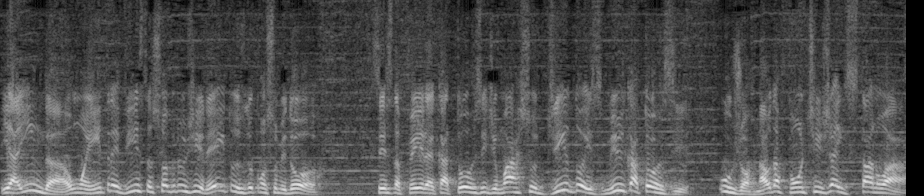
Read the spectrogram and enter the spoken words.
E ainda uma entrevista sobre os direitos do consumidor. Sexta-feira, 14 de março de 2014. O Jornal da Fonte já está no ar.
